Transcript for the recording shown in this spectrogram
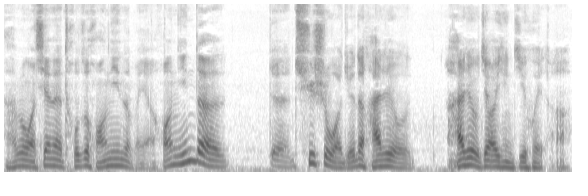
他问我现在投资黄金怎么样？黄金的呃趋势，我觉得还是有还是有交易性机会的啊，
